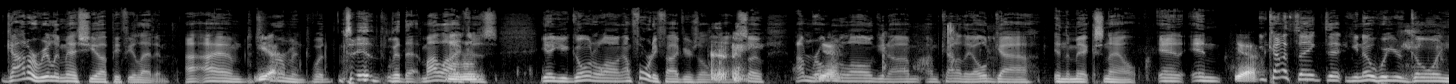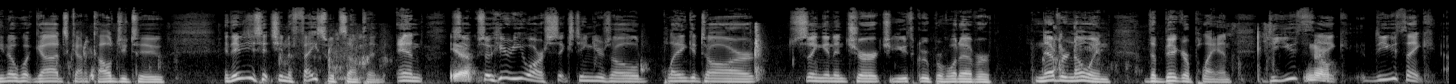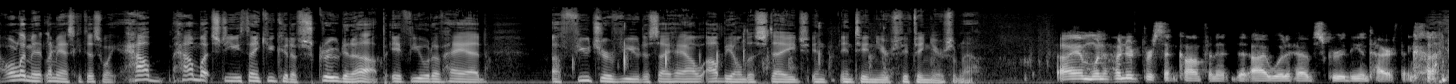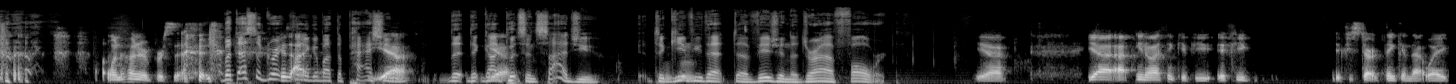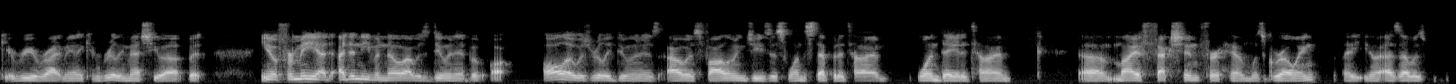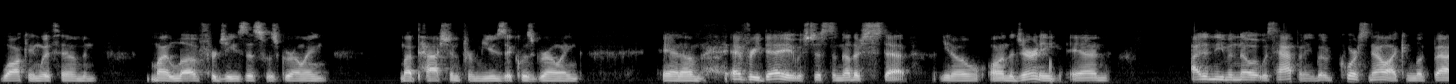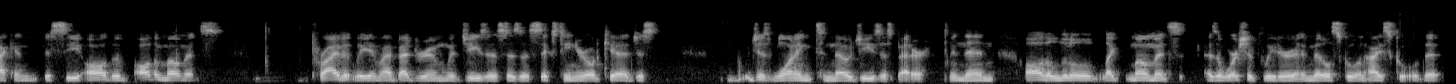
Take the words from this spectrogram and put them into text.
God will really mess you up if you let him. I, I am Yeah. determined with with that. My life Mhm. is, you know, you're going along. I'm 45 years old now, so I'm rolling Yeah. along. You know, I'm I'm kind of the old guy in the mix now, and and Yeah. you kind of think that you know where you're going, you know what God's kind of called you to, and then he just hits you in the face with something. And Yeah. so, so here you are, 16 years old, playing guitar, singing in church, youth group, or whatever, never knowing the bigger plan. Do you No. think? Do you think? Or let me let me ask it this way: how how much do you think you could have screwed it up if you would have had a future view to say, "Hey, I'll, I'll be on this stage in in 10 years, 15 years from now"? I am 100% confident that I would have screwed the entire thing up. 100%. But that's the great 'Cause I- thing about the passion Yeah. that, that God Yeah. Mm-hmm. puts inside you to give you that uh, vision to drive forward. Yeah, yeah. I, you know, I think if you if you if you start thinking that way, you're right, man. It can really mess you up. But you know, for me, I, I didn't even know I was doing it. But all- I was really doing is I was following Jesus one step at a time, one day at a time. Um, my affection for Him was growing. I, you know, as I was walking with Him, and my love for Jesus was growing. My passion for music was growing and um, every day it was just another step, you know, on the journey. And I didn't even know it was happening, but of course now I can look back and just see all the all the moments privately in my bedroom with Jesus as a 16 year old kid, just just wanting to know Jesus better, and then all the little like moments as a worship leader in middle school and high school that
